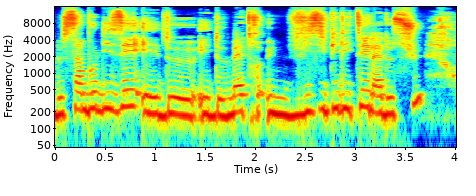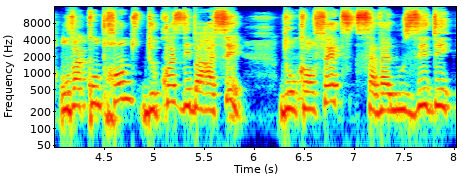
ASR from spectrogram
le, symboliser et de, et de mettre une visibilité là-dessus, on va comprendre de quoi se débarrasser. Donc en fait, ça va nous aider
